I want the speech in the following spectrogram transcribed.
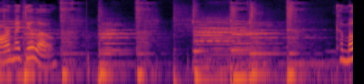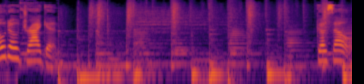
Armadillo. Komodo dragon. Gazelle.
